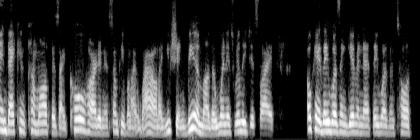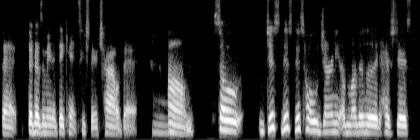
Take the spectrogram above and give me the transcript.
and that can come off as like cold-hearted and some people like wow like you shouldn't be a mother when it's really just like okay they wasn't given that they wasn't taught that that doesn't mean that they can't teach their child that mm. um so just this this whole journey of motherhood has just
